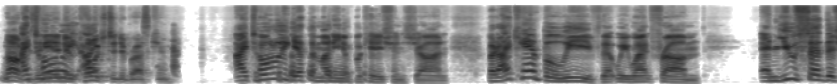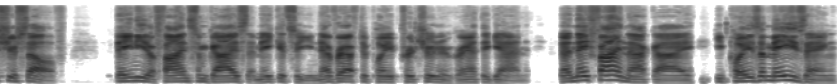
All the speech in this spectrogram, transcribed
No, I because they need a totally- new I- coach to debrusque him. I totally get the money implications, John, but I can't believe that we went from, and you said this yourself, they need to find some guys that make it so you never have to play Pritchard and Grant again. Then they find that guy, he plays amazing,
